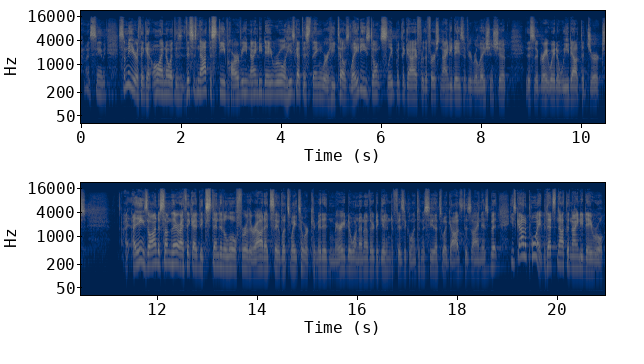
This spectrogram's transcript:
I don't see him. Some of you are thinking, oh, I know what this is. This is not the Steve Harvey 90 day rule. He's got this thing where he tells ladies, don't sleep with the guy for the first 90 days of your relationship. This is a great way to weed out the jerks. I, think he's on to something there. I think I'd extend it a little further out. I'd say, let's wait till we're committed and married to one another to get into physical intimacy. That's what God's design is. But he's got a point, but that's not the 90 day rule.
